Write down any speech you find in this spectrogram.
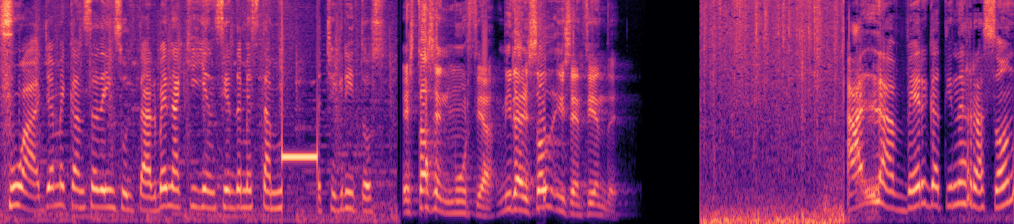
Fua, ya me cansé de insultar. Ven aquí y enciéndeme esta mierda, che gritos. Estás en Murcia, mira el sol y se enciende. ¡A la verga! Tienes razón.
